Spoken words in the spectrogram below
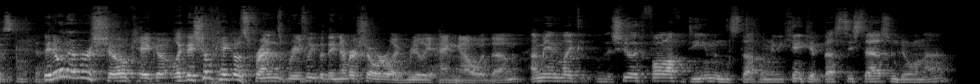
besties. though? Okay. They don't ever show Keiko like they show Keiko's friends briefly, but they never show her like really hanging out with them. I mean, like she like fought off demons and stuff. I mean, you can't get bestie status from doing that.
